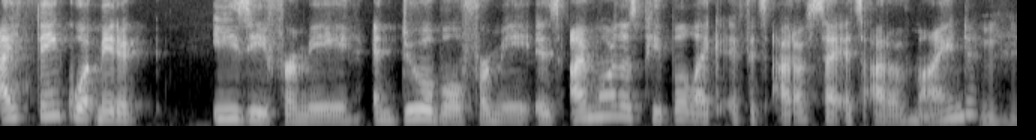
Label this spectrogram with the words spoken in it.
I think what made it easy for me and doable for me is I'm one of those people like if it's out of sight, it's out of mind. Mm-hmm.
